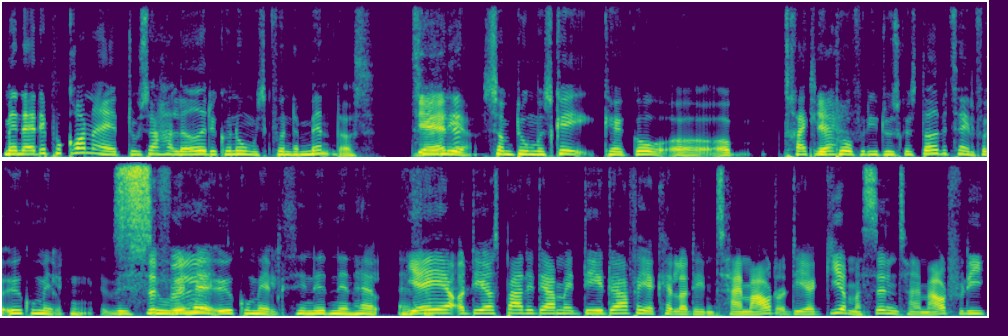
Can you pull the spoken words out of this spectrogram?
Men er det på grund af, at du så har lavet et økonomisk fundament også? Ja, det- Tidligere, som du måske kan gå og, og, trække lidt Ja. på, fordi du skal stadig betale for økomælken, hvis du vil have økomælk til 19,5. Altså. Ja, ja, og det er også bare det der med, det er derfor, jeg kalder det en time-out, og det jeg giver mig selv en time-out, fordi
